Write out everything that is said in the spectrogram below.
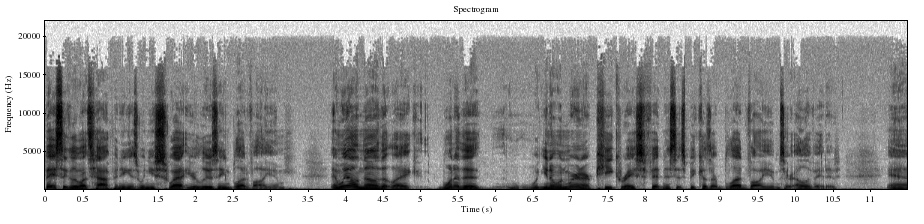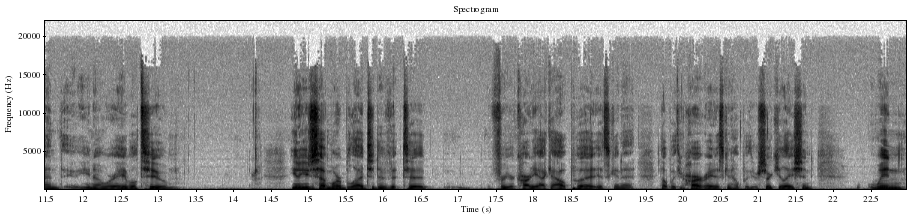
basically what's happening is when you sweat you're losing blood volume and we all know that like one of the you know when we're in our peak race fitness it's because our blood volumes are elevated and you know we're able to you know you just have more blood to div- to for your cardiac output. It's going to help with your heart rate. It's going to help with your circulation. When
